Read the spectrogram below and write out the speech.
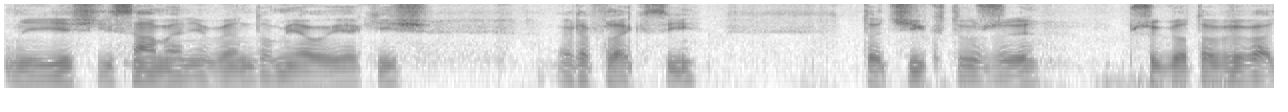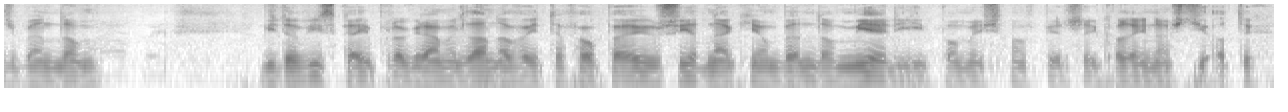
jeśli same nie będą miały jakiejś refleksji, to ci, którzy przygotowywać będą widowiska i programy dla nowej TVP, już jednak ją będą mieli i pomyślą w pierwszej kolejności o tych,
